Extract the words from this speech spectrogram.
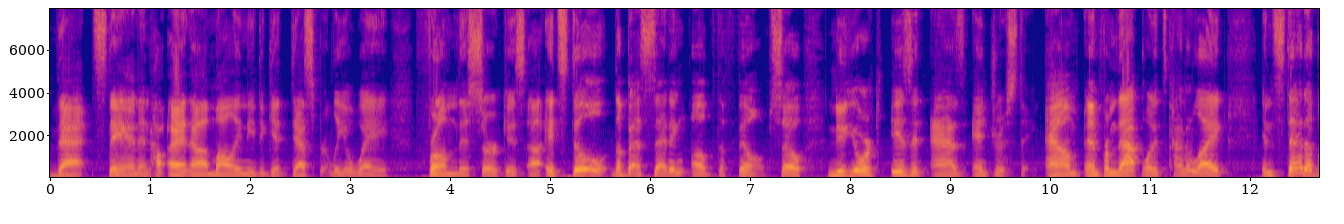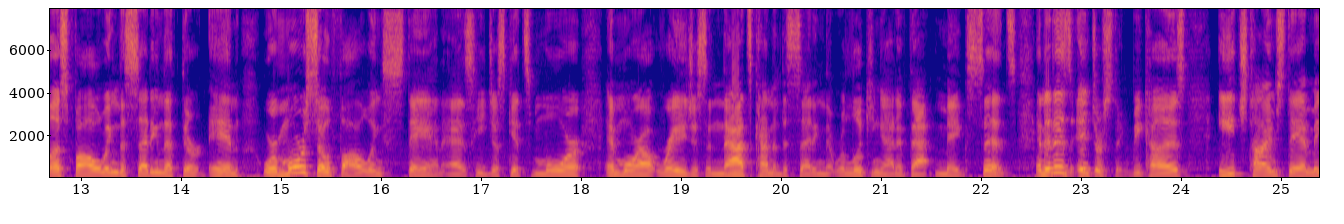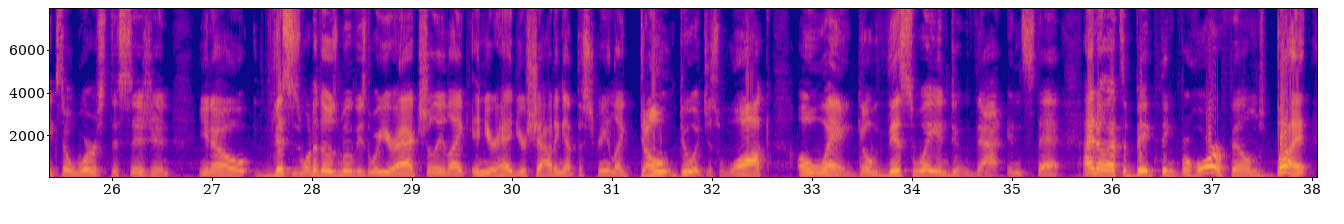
that Stan and, and uh, Molly need to get desperately away from this circus. Uh, it's still the best setting of the film. So New York isn't as interesting. Um, and from that point, it's kind of like instead of us following the setting that they're in, we're more so following Stan as he just gets more and more outrageous. And that's kind of the setting that we're looking at, if that makes sense. And it is interesting because each time Stan makes a worse decision, you know, this is one of those movies where you're actually like in your head, you're shouting at the screen, like, don't do it. Just walk away. Go this way and do that instead. I know that's a big thing for horror films, but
